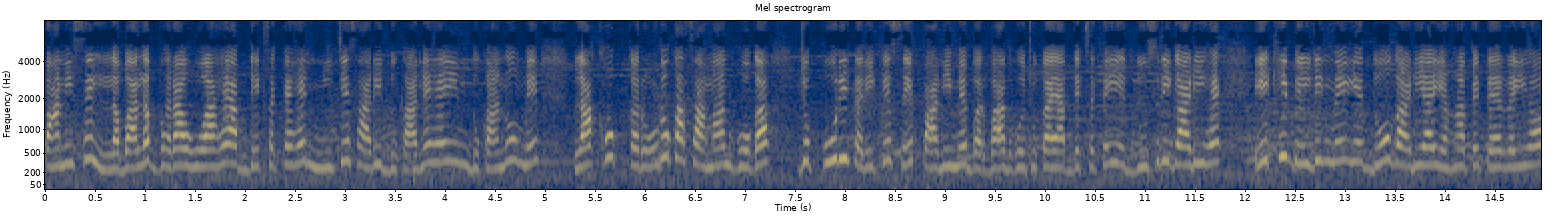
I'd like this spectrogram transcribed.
पानी से लबालब भरा हुआ है। आप देख सकते हैं, नीचे सारी दुकानें हैं। इन दुकानों में लाखों करोड़ों का सामान होगा, जो पूरी तरीके से पानी में बर्बाद हो चुका है। आप देख सकते हैं, ये दूसरी गाड़ी है। एक ही बिल्डिंग में ये दो गाड़ियाँ यहाँ पे तैर रही है।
